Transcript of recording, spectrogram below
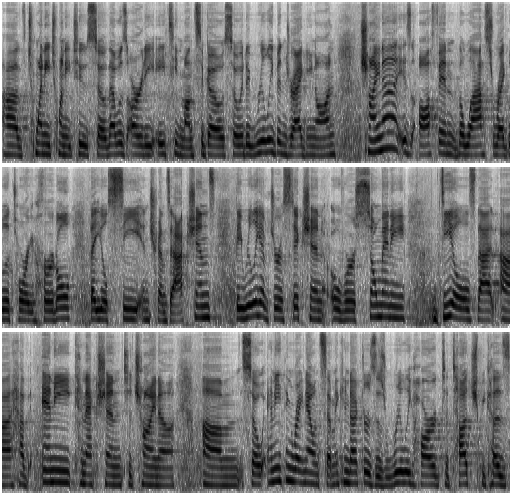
of 2022, so that was already 18 months ago. So it had really been dragging on. China is often the last regulatory hurdle that you'll see in transactions. They really have jurisdiction over so many deals that uh, have any connection to China. Um, so anything right now in semiconductors is really hard to touch because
